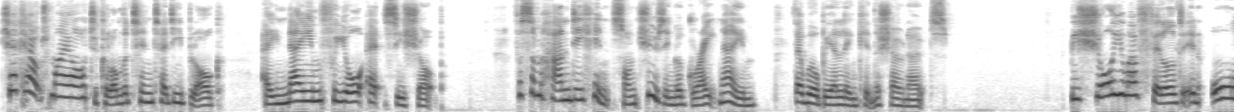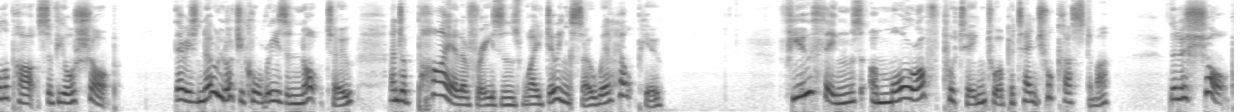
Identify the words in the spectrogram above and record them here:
Check out my article on the Tin Teddy blog, A Name for Your Etsy Shop, for some handy hints on choosing a great name. There will be a link in the show notes. Be sure you have filled in all the parts of your shop there is no logical reason not to, and a pile of reasons why doing so will help you. Few things are more off putting to a potential customer than a shop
